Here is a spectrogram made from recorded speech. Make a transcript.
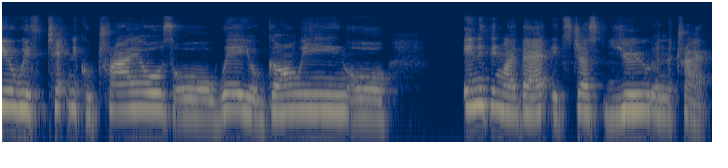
deal with technical trails or where you're going or anything like that. It's just you and the track.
